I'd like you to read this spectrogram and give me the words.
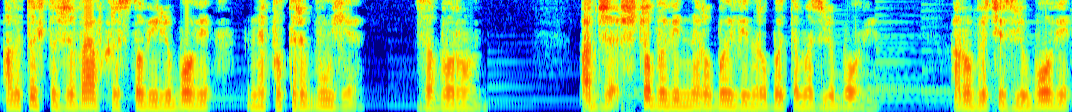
Але той, хто живе в Христовій любові, не потребує заборон. Адже що би він не робив, він робитиме з любові. А роблячи з любові,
